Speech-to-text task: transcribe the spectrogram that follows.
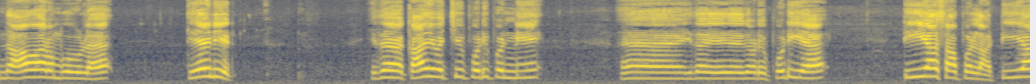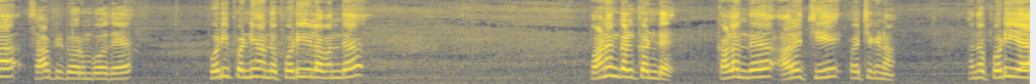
இந்த ஆவாரம்பூவில் தேநீர். இதை காய வச்சு பொடி பண்ணி இதை இதோடைய பொடியை டீயாக சாப்பிட்லாம். டீயாக சாப்பிட்டுட்டு வரும்போது பொடி பண்ணி அந்த பொடியில் வந்து பனங்கற்கண்டு கலந்து அரைச்சி வச்சுக்கணும். அந்த பொடியை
